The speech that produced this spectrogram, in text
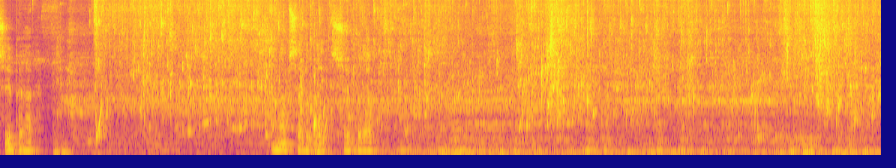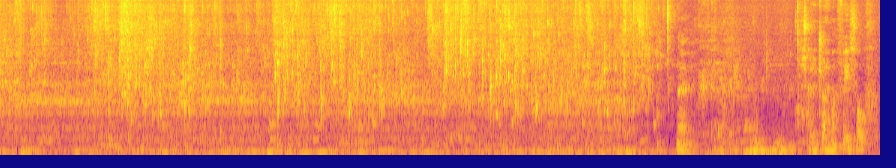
Superb. Absolutely superb. Now, I'm just going to dry my face off.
